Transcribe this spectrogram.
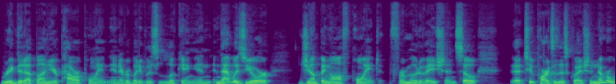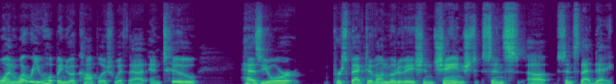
rigged it up on your PowerPoint, and everybody was looking, and and that was your jumping off point for motivation. So, uh, two parts of this question. Number one, what were you hoping to accomplish with that? And two, has your perspective on motivation changed since uh, since that day?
